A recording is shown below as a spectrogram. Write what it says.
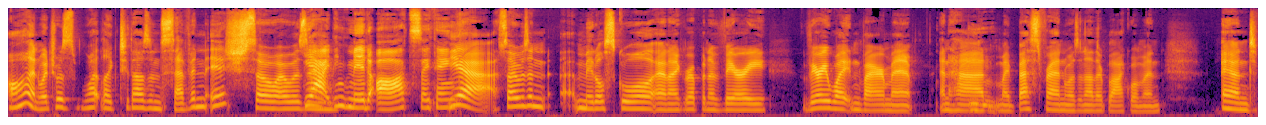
on which was what like 2007ish so i was Yeah, in, I think mid aughts, I think. yeah so i was in uh, middle school and i grew up in a very very white environment and had my best friend was another black woman and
